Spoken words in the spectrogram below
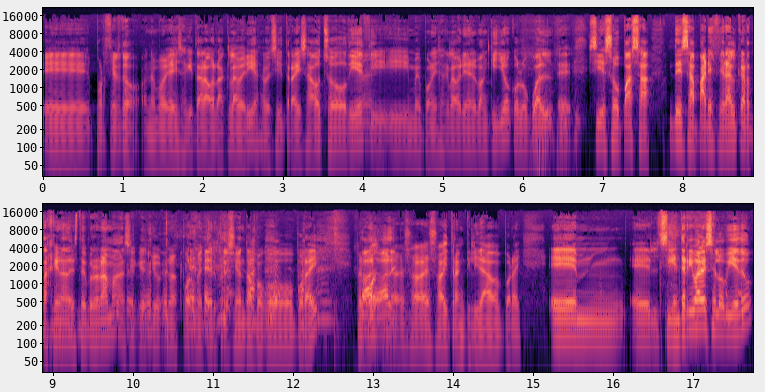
Eh, por cierto, no me vayáis a quitar ahora Clavería, a ver si traéis a 8 o 10 y, y me ponéis a Clavería en el banquillo, con lo cual, eh, si eso pasa, desaparecerá el Cartagena de este programa, así que yo, no es por meter presión tampoco por ahí, pero Vale, bueno, vale. Eso, eso hay tranquilidad por ahí. Eh, el siguiente rival es el Oviedo,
